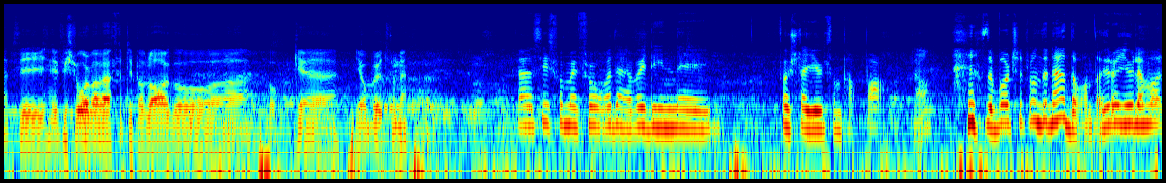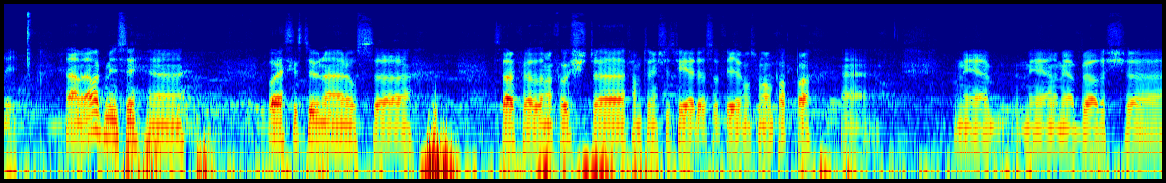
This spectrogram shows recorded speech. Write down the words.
att vi, vi förstår vad vi är för typ av lag och, och jobbar utifrån det. Ja, sist får man fråga, det här var ju din första jul som pappa. Ja. Så bortsett från den här dagen då, hur har julen varit? Ja, men det har varit mysig. Uh, var i Eskilstuna här hos svärföräldrarna först eh, fram till den 23 så firade hos mamma och pappa eh, med, med en av mina bröders eh,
